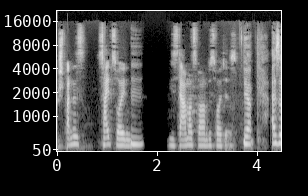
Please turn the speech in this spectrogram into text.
spannendes Zeitzeugen, Mhm. Wie es damals war und wie es heute ist. Ja, also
